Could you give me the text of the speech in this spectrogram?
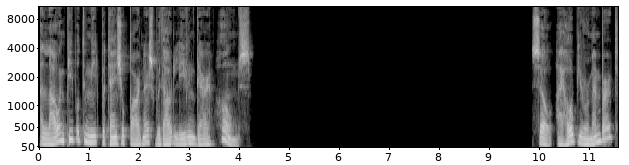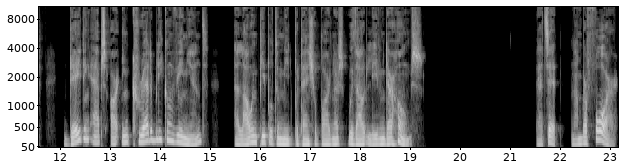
allowing people to meet potential partners without leaving their homes. So, I hope you remembered dating apps are incredibly convenient, allowing people to meet potential partners without leaving their homes. That's it. Number four,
